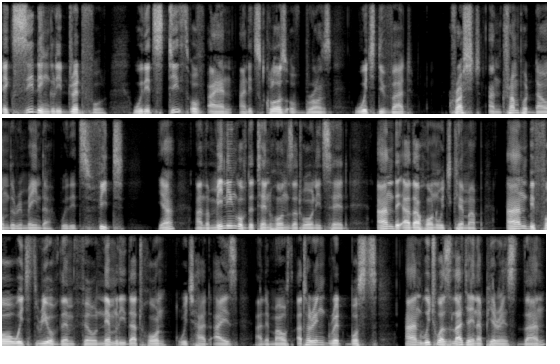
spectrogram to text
exceedingly dreadful, with its teeth of iron and its claws of bronze, which devoured, crushed, and trampled down the remainder with its feet. Yeah? And the meaning of the ten horns that were on its head, and the other horn which came up, and before which three of them fell, namely that horn which had eyes and a mouth, uttering great boasts, and which was larger in appearance than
